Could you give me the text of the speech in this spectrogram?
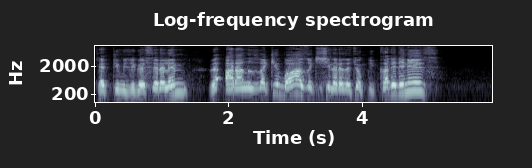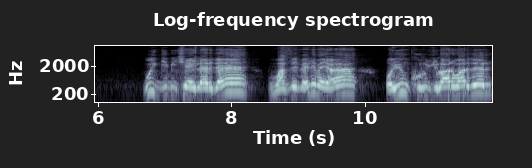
tepkimizi gösterelim ve aranızdaki bazı kişilere de çok dikkat ediniz. Bu gibi şeylerde vazifeli veya oyun kurucular vardır.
